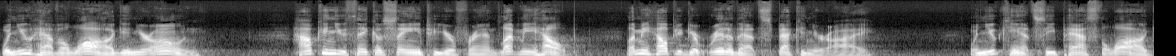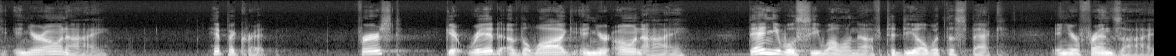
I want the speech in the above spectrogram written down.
when you have a log in your own? How can you think of saying to your friend, Let me help? Let me help you get rid of that speck in your eye when you can't see past the log in your own eye? Hypocrite. First, get rid of the log in your own eye. Then you will see well enough to deal with the speck in your friend's eye.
